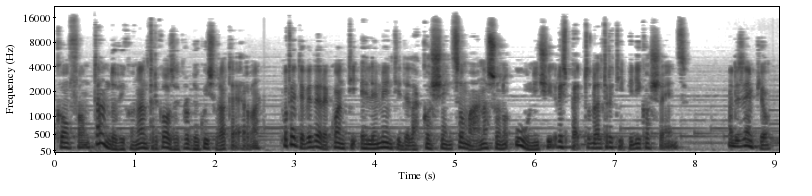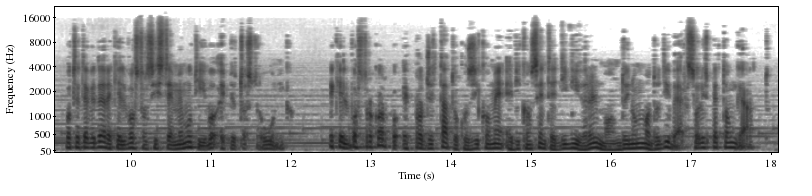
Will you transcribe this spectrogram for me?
confrontandovi con altre cose proprio qui sulla Terra, potete vedere quanti elementi della coscienza umana sono unici rispetto ad altri tipi di coscienza. Ad esempio, potete vedere che il vostro sistema emotivo è piuttosto unico e che il vostro corpo è progettato così com'è e vi consente di vivere il mondo in un modo diverso rispetto a un gatto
